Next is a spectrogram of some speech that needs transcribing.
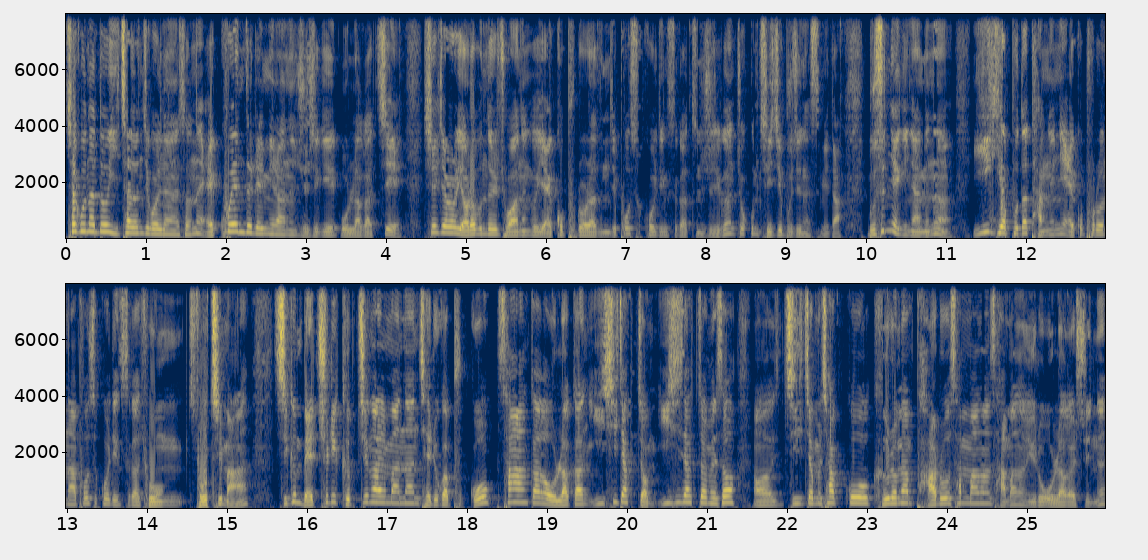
최근에도 2차전지 관련해서는 에코앤드림이라는 주식이 올라갔지 실제로 여러분들이 좋아하는 그 에코프로라든지 포스코홀딩스 같은 주식은 조금 지지부진했습니다. 무슨 얘기냐면은 이 기업보다 당연히 에코프로나 포스코홀딩스가 좀 좋지만 지금 매출이 급증할 만한 재료가 붙고 상한가가 올라간 이 시작점, 이 시작점에서 어, 지지점을 찾고 그러면 바로 3만 원, 4만 원 위로 올라갈 수 있는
